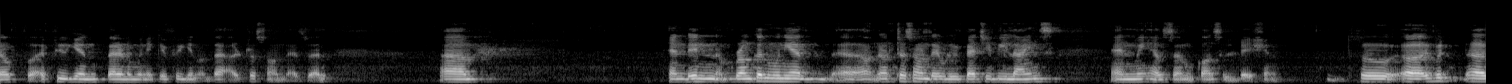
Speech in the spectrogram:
of, of effusion parapneumonic effusion on the ultrasound as well. Um, and in bronchopneumonia uh, on ultrasound there will be patchy B lines and may have some consolidation so uh, if we uh,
